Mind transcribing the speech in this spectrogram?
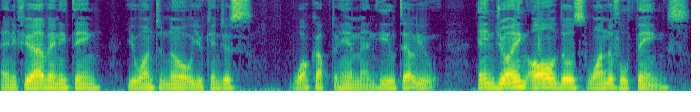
and if you have anything you want to know, you can just walk up to him and he'll tell you, enjoying all those wonderful things,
